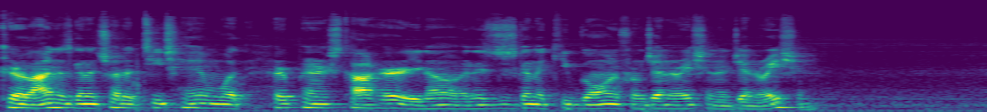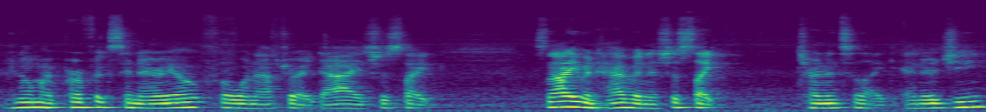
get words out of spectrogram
Carolina's gonna try to teach him what her parents taught her, you know, and it's just gonna keep going from generation to generation. You know, my perfect scenario for when after I die, it's just like, it's not even heaven. It's just like, turn into like energy,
